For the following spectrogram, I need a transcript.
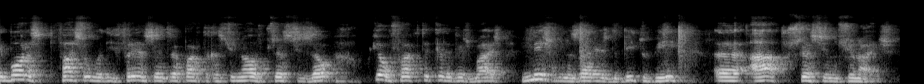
embora se faça uma diferença entre a parte racional e os processos de decisão, o que é um facto é que cada vez mais, mesmo nas áreas de B2B, há processos emocionais.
